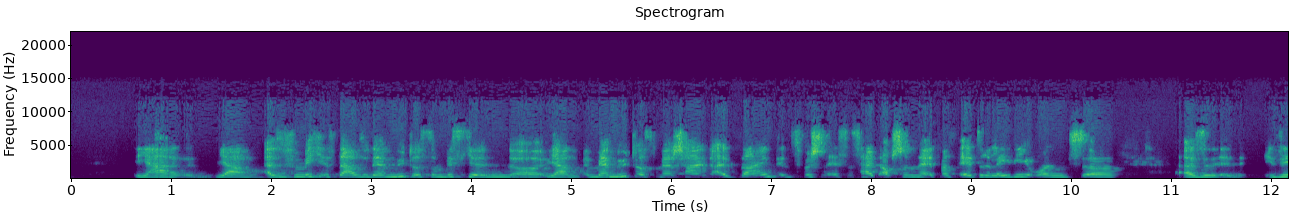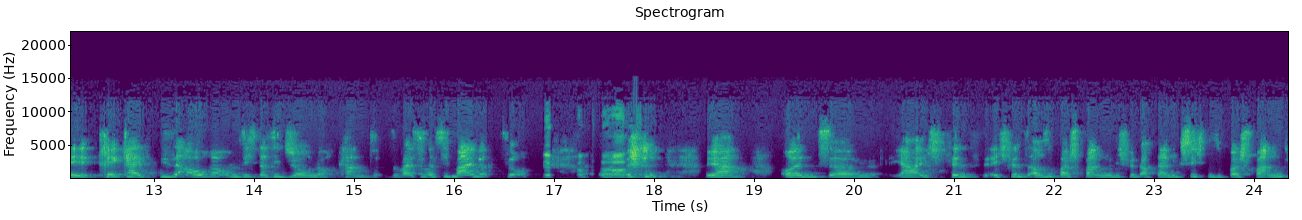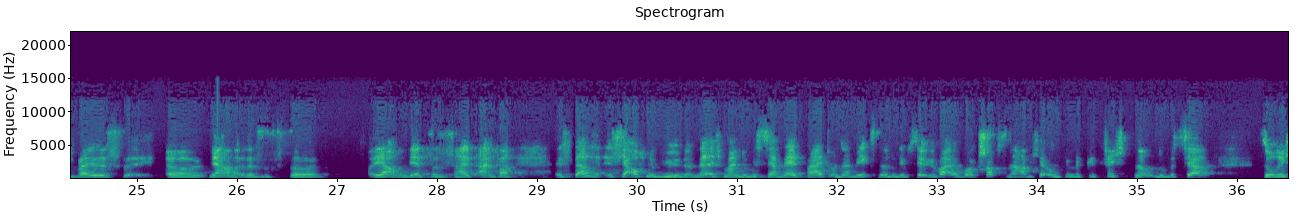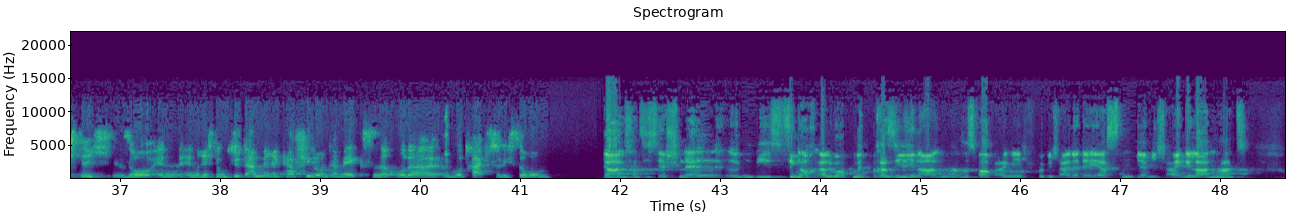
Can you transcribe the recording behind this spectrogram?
ja, ja, also für mich ist da so der Mythos so ein bisschen, äh, ja, mehr Mythos, mehr Schein als Sein. Inzwischen ist es halt auch schon eine etwas ältere Lady und äh, also sie trägt halt diese Aura um sich, dass sie Joe noch kannte. So weißt du, was ich meine? So. Ja, und, ja, und ähm, ja, ich finde es ich find's auch super spannend und ich finde auch deine Geschichte super spannend, weil es, äh, ja, das ist äh, ja, und jetzt ist es halt einfach, ist das ist ja auch eine Bühne, ne? Ich meine, du bist ja weltweit unterwegs, ne? Du gibst ja überall Workshops, ne? Habe ich ja irgendwie mitgekriegt, ne? Du bist ja so richtig so in, in Richtung Südamerika viel unterwegs, ne? Oder wo treibst du dich so rum? Ja, das hat sich sehr schnell irgendwie, es fing auch überhaupt mit Brasilien an. Also es war auch eigentlich wirklich einer der ersten, der mich eingeladen hat.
